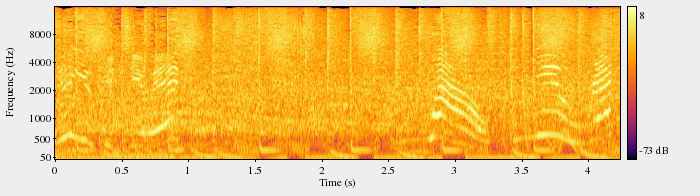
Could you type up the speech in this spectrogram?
Knew you could do it! Wow! New record!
